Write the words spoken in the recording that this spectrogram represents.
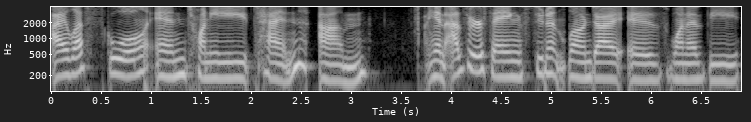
I left school in 2010. Um, and as we were saying, student loan debt is one of the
